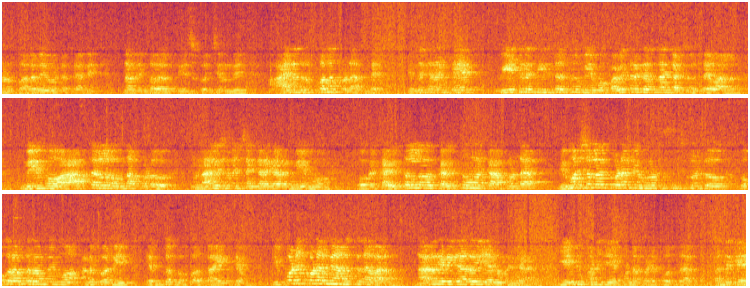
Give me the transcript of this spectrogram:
అనేటువంటి బలం ఏమిటో కానీ నన్ను ఇంతవరకు తీసుకొచ్చింది. ఆయన దృక్పథం కూడా అంతే. ఎందుకంటే వీటిని తీసేస్తూ మేము పవిత్ర గ్రంథంగా చూసేవాళ్ళం. మేము హాస్టల్లో ఉన్నప్పుడు నాగేశ్వర శంకర్ గారు మేము ఒక కవితల్లో కవిత్వంలో కాకుండా విమర్శలో కూడా మేము విమర్శించుకుంటూ ఒకరొకరు మేము అనుకొని ఎంతో గొప్ప సాహిత్యం. ఇప్పటికి కూడా మేము అనుకునేవాళ్ళం నారాయణ గారు ఈయన ఏమి పని చేయకుండా పడిపోతారు. అందుకే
